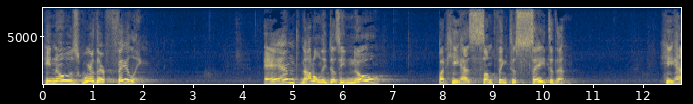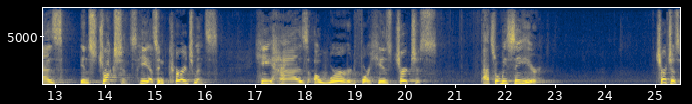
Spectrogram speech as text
He knows where they're failing. And not only does he know, but he has something to say to them. He has instructions, he has encouragements, he has a word for his churches. That's what we see here. Churches,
